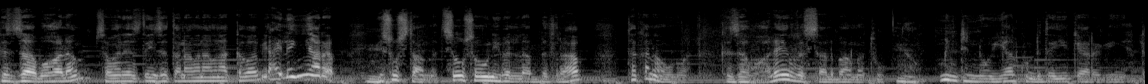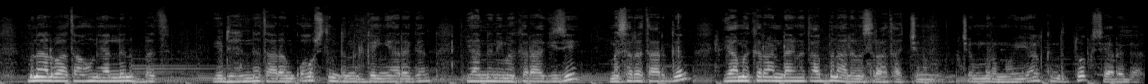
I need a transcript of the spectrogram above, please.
ከዛ በኋላም 8990 ምናምን አካባቢ ኃይለኛ ረሃብ የሶስት ዓመት ሰው ሰውን የበላበት ረሃብ ተከናውኗል። ከዛ በኋላ ይረሳል በአመቱ ምንድን ነው እያልኩ እንድጠይቅ ያደረገኛል። ምናልባት አሁን ያለንበት የድህነት አረንቋ ውስጥ እንድንገኝ ያደረገን ያንን የመከራ ጊዜ መሰረት አድርገን ያ መከራ እንዳይመጣብን አለመስራታችንም ጭምር ነው እያልክ እንድትወቅስ ያደርጋል።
